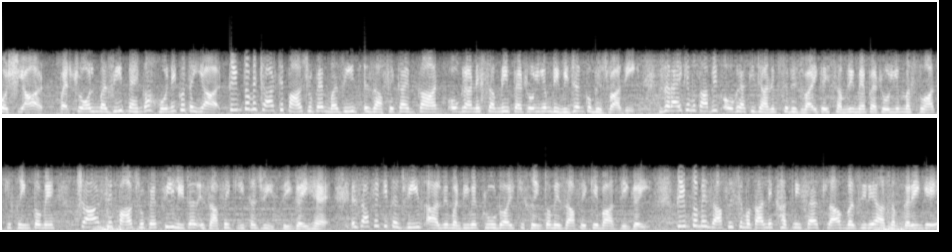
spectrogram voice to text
होशियार। पेट्रोल मजीद महँगा होने को तैयार। कीमतों में चार से पाँच रुपए मजीद इजाफे का इम्कान। ओगरा ने समरी पेट्रोलियम डिवीज़न को भिजवा दी। जराये के मुताबिक ओगरा की जानब ऐसी भिजवाई गई समरी में पेट्रोलियम मसनूआत की कीमतों में चार ऐसी पाँच रुपए फ़ी लीटर इजाफे की तजवीज दी गई है। इजाफे की तजवीज आलमी मंडी में क्रूड ऑयल की कीमतों में इजाफे के बाद दी गई। कीमतों में इजाफे से मुतालिक हतमी फैसला वज़ीर आज़म करेंगे,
